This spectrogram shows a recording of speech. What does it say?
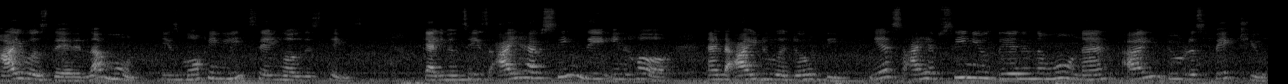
I was there in the moon. He is mockingly saying all these things. Caliban says, I have seen thee in her and I do adore thee. Yes, I have seen you there in the moon and I do respect you.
